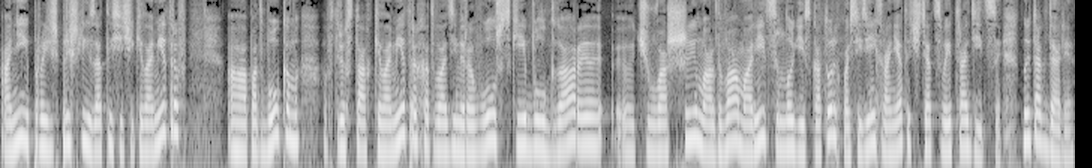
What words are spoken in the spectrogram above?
Они пришли за тысячи километров а под боком в трехстах километрах от Владимира Волжские булгары, э, чуваши, мордва, марийцы, многие из которых по сей день хранят и чтят свои традиции, ну и так далее.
